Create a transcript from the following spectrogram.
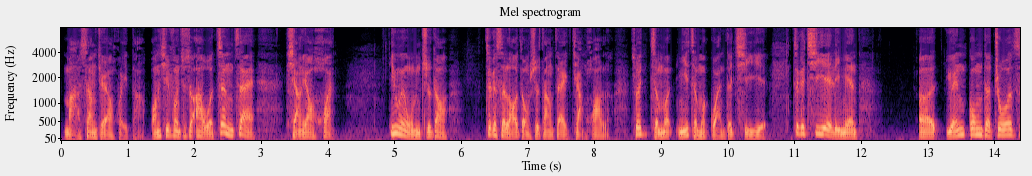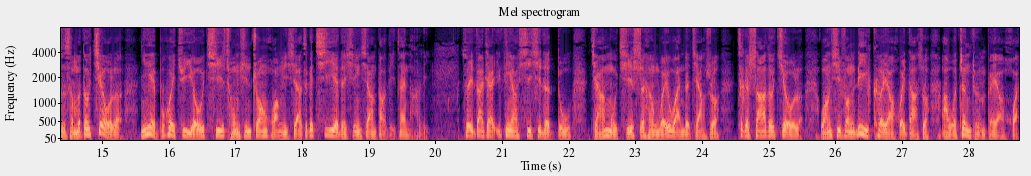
马上就要回答，王熙凤就说：“啊，我正在想要换，因为我们知道这个是老董事长在讲话了，所以怎么你怎么管的企业？这个企业里面，呃，员工的桌子什么都旧了，你也不会去油漆重新装潢一下，这个企业的形象到底在哪里？”所以大家一定要细细的读。贾母其实很委婉的讲说，这个纱都旧了。王熙凤立刻要回答说：“啊，我正准备要换。”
